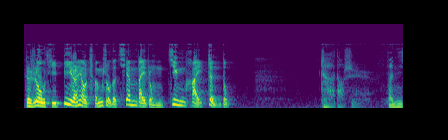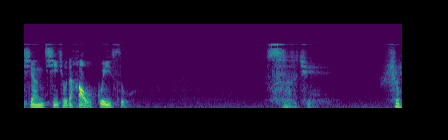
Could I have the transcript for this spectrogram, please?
这肉体必然要承受的千百种惊骇震动，这倒是焚香祈求的好归宿。死去，睡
